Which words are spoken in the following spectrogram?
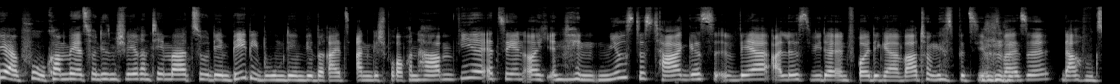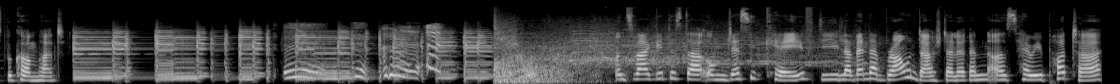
Ja, puh, kommen wir jetzt von diesem schweren Thema zu dem Babyboom, den wir bereits angesprochen haben. Wir erzählen euch in den News des Tages, wer alles wieder in freudiger Erwartung ist bzw. Nachwuchs bekommen hat. Und zwar geht es da um Jessie Cave, die Lavender Brown Darstellerin aus Harry Potter,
